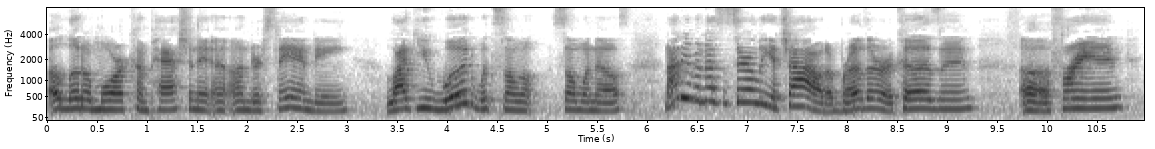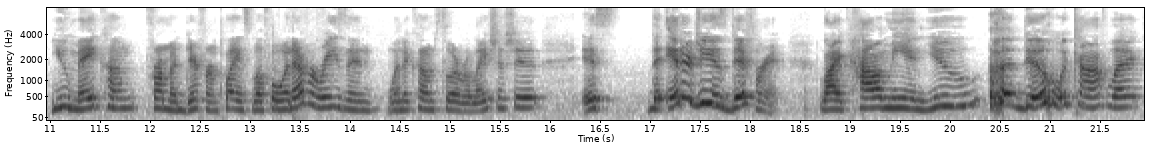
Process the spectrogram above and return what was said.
a little more compassionate and understanding, like you would with some someone else. Not even necessarily a child, a brother, a cousin, a friend. You may come from a different place, but for whatever reason, when it comes to a relationship, it's the energy is different. Like how me and you deal with conflict,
